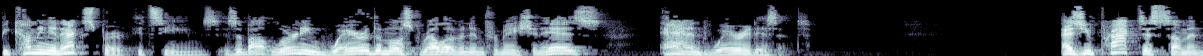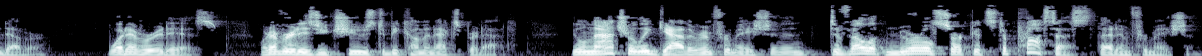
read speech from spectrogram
Becoming an expert, it seems, is about learning where the most relevant information is and where it isn't. As you practice some endeavor, whatever it is, whatever it is you choose to become an expert at, you'll naturally gather information and develop neural circuits to process that information.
